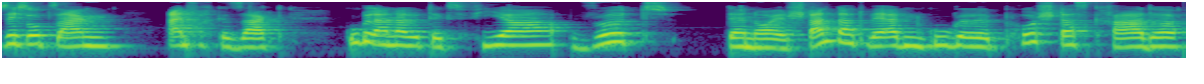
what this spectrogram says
sich sozusagen einfach gesagt, Google Analytics 4 wird der neue Standard werden. Google pusht das gerade.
